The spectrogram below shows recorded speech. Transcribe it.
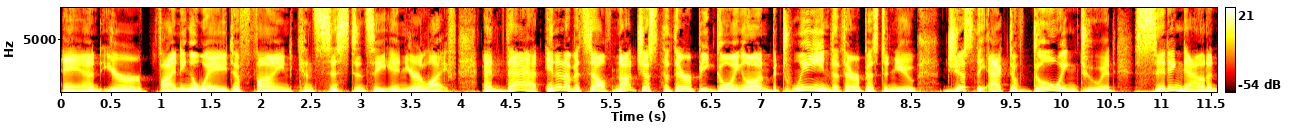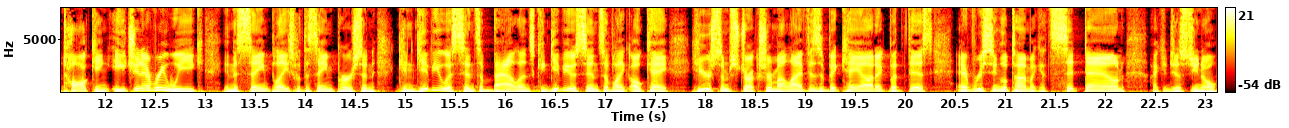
and you're you're finding a way to find consistency in your life. And that, in and of itself, not just the therapy going on between the therapist and you, just the act of going to it, sitting down and talking each and every week in the same place with the same person can give you a sense of balance, can give you a sense of like, okay, here's some structure. My life is a bit chaotic, but this, every single time I can sit down, I can just, you know,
